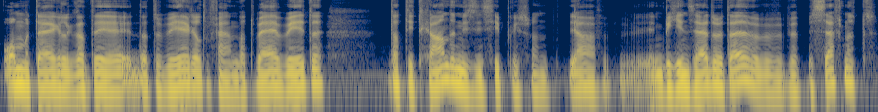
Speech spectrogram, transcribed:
om het eigenlijk dat de, dat de wereld, enfin, dat wij weten dat dit gaande is in Cyprus. Want ja, in het begin zeiden we het, hè, we, we beseffen het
